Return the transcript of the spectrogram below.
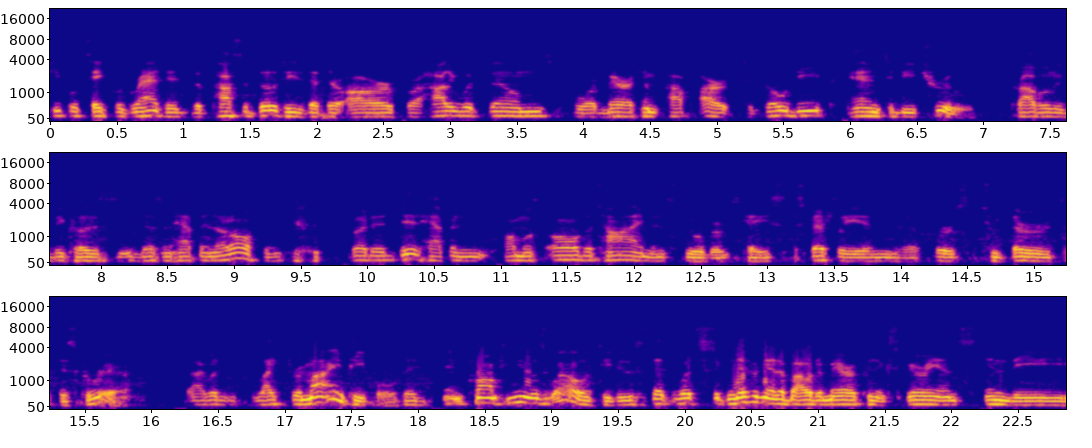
people take for granted the possibilities that there are for Hollywood films, for American pop art to go deep and to be true probably because it doesn't happen that often. but it did happen almost all the time in Spielberg's case, especially in the first two thirds of his career. I would like to remind people that, and prompt you as well, Titus, that what's significant about American experience in the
